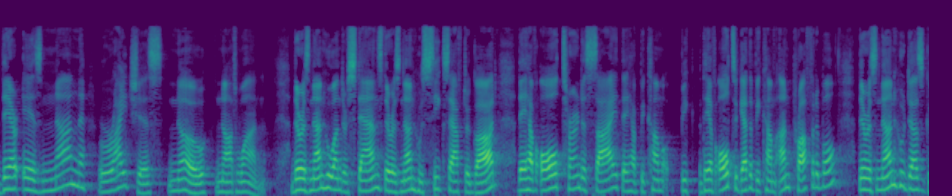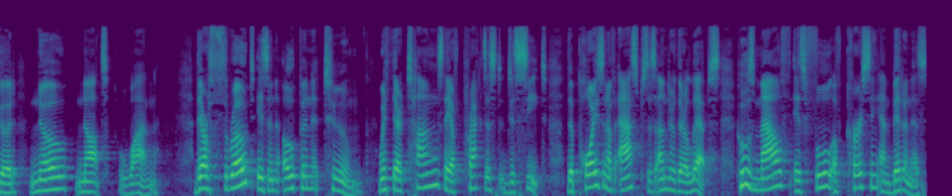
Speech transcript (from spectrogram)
there is none righteous, no, not one. There is none who understands. There is none who seeks after God. They have all turned aside. They have, become, they have altogether become unprofitable. There is none who does good. No, not one. Their throat is an open tomb. With their tongues they have practiced deceit. The poison of asps is under their lips, whose mouth is full of cursing and bitterness.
